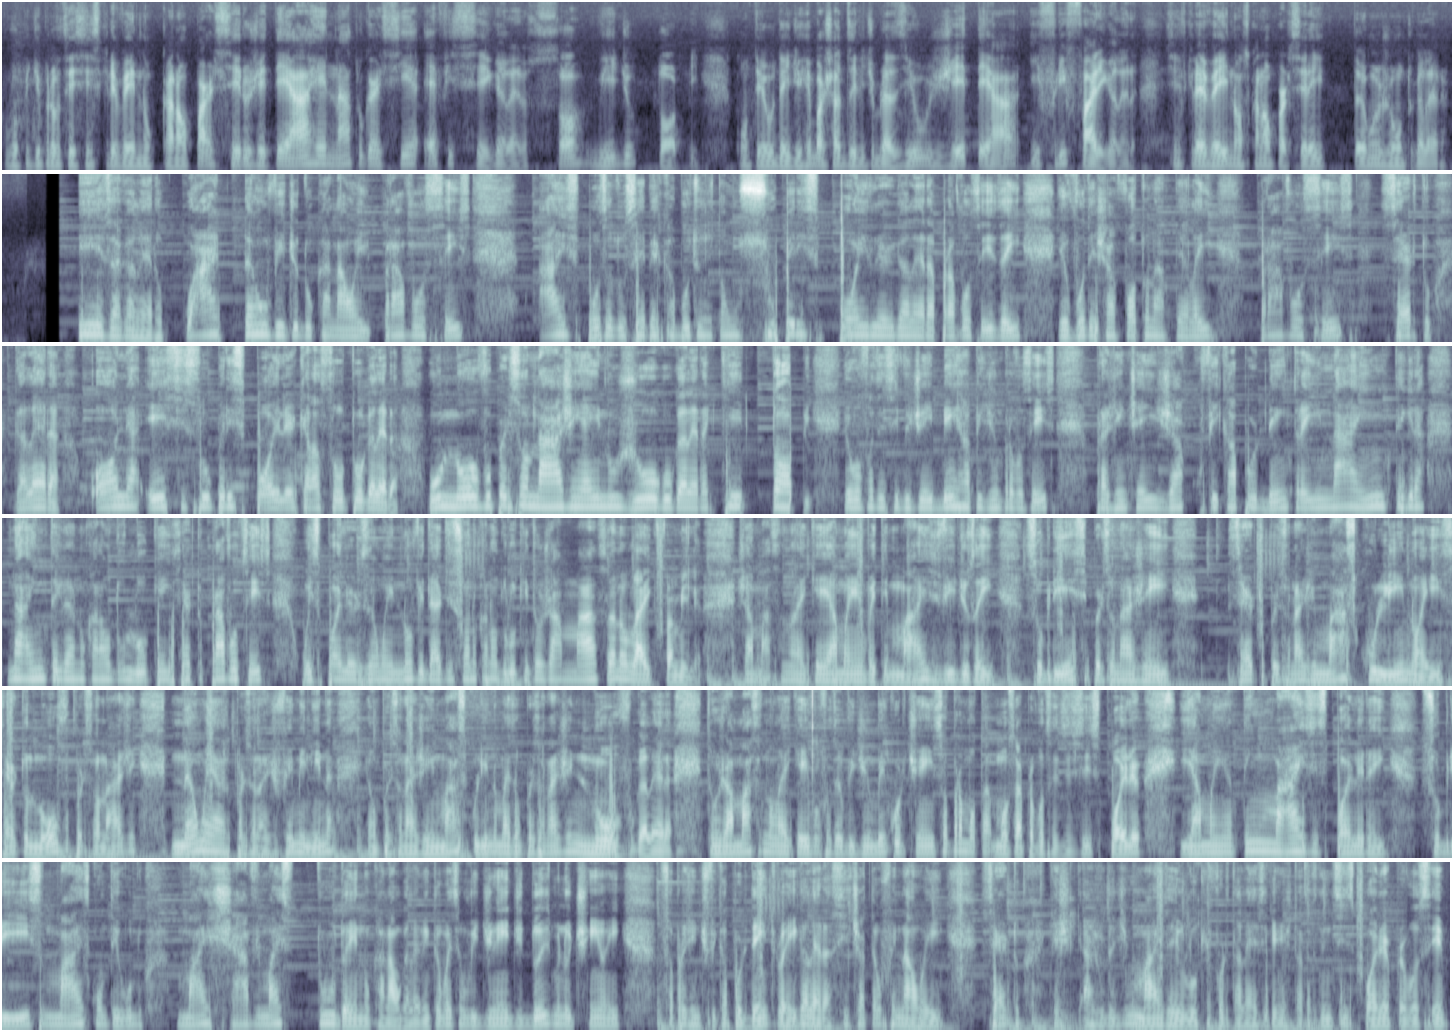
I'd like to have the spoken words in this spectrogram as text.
vou pedir para você se inscrever no canal parceiro GTA Renato Garcia FC, galera. Só vídeo top. Conteúdo aí de Rebaixados Elite Brasil, GTA e Free Fire, galera. Se inscreve aí no nosso canal parceiro aí. Tamo junto, galera. Beleza, galera. O quartão vídeo do canal aí pra vocês. A esposa do Seb acabou de soltar um super spoiler, galera, pra vocês aí. Eu vou deixar a foto na tela aí pra vocês, certo? Galera, olha esse super spoiler que ela soltou, galera. O novo personagem aí no jogo, galera. Que top. Eu vou fazer esse vídeo aí bem rapidinho para vocês, pra gente aí já ficar por dentro aí na íntegra, na íntegra no canal do Luke aí, certo? Pra vocês, o spoilerzão aí, novidade só no canal do Luke, então já amassa no like, família. Já amassa no like aí, amanhã vai ter mais vídeos aí sobre esse personagem aí certo personagem masculino aí, certo? Novo personagem, não é a personagem feminina, é um personagem masculino, mas é um personagem novo, galera. Então já massa no like aí, vou fazer um vídeo bem curtinho aí, só pra mostrar pra vocês esse spoiler. E amanhã tem mais spoiler aí sobre isso, mais conteúdo, mais chave, mais tudo aí no canal, galera. Então vai ser um vídeo aí de dois minutinhos aí, só pra gente ficar por dentro aí, galera. Assiste até o final aí, certo? Que ajuda demais aí o look fortalece que a gente tá trazendo esse spoiler pra você,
